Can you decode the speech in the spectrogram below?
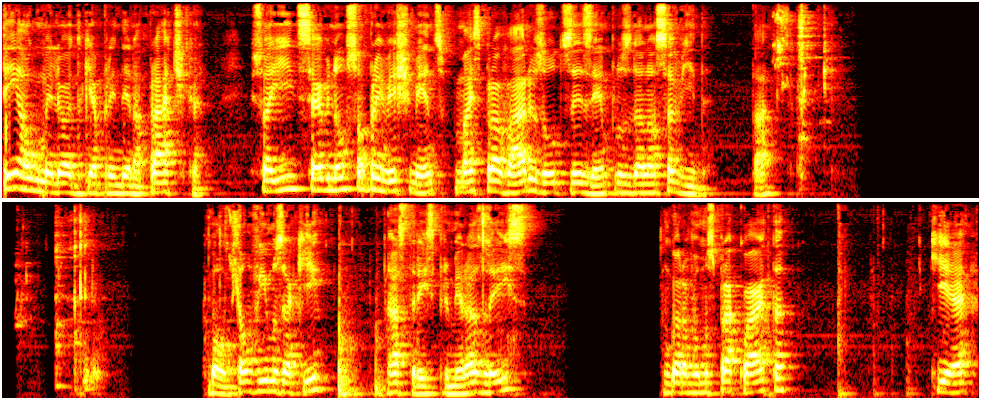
Tem algo melhor do que aprender na prática? Isso aí serve não só para investimentos, mas para vários outros exemplos da nossa vida, tá? Bom, então vimos aqui as três primeiras leis. Agora vamos para a quarta, que é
